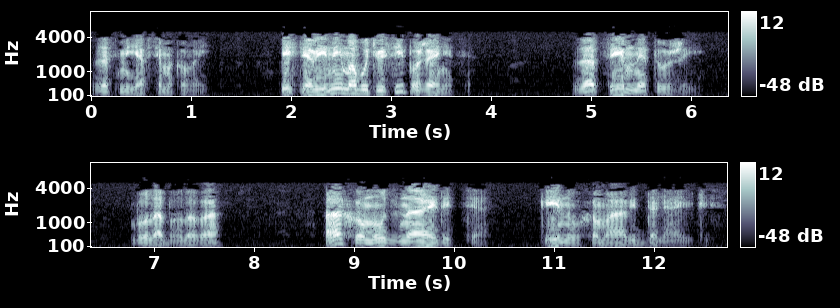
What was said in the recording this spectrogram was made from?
засміявся Маковей. Після війни, мабуть, усі поженяться. За цим не тужи. Була б голова, а хомут знайдеться, кинув Хома, віддаляючись.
